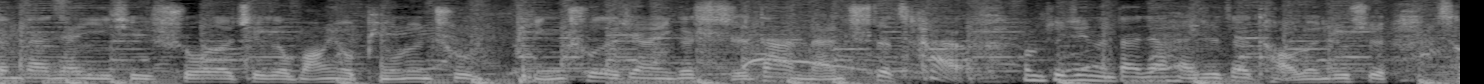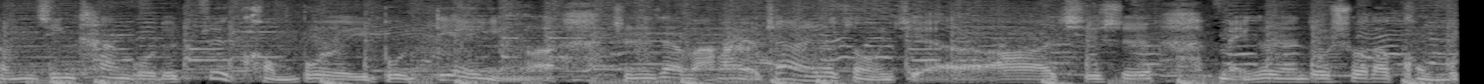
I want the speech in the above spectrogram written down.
跟大家一起说了这个网友评论出评出的这样一个十大难吃的菜。那么最近呢，大家还是在讨论，就是曾经看过的最恐怖的一部电影了。甚至在网上有这样一个总结啊，其实每个人都说到恐怖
